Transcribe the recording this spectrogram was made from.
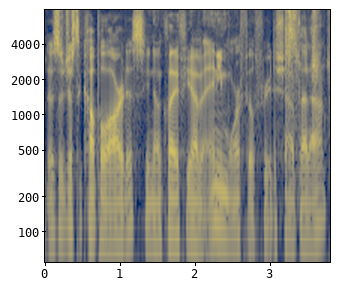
those are just a couple artists. You know, Clay, if you have any more, feel free to shout that out.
